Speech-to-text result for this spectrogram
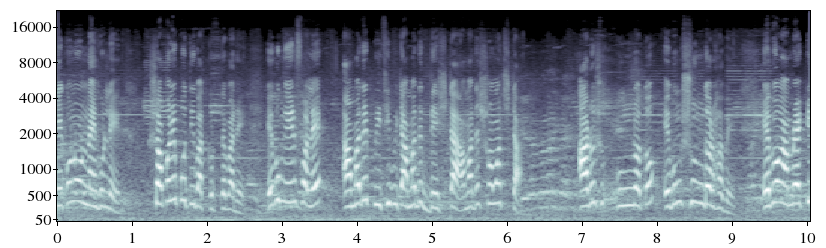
যে কোনো অন্যায় হলে সকলে প্রতিবাদ করতে পারে। এবং এর ফলে আমাদের পৃথিবীটা, আমাদের দেশটা, আমাদের সমাজটা আরও উন্নত এবং সুন্দর হবে। এবং আমরা একটি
